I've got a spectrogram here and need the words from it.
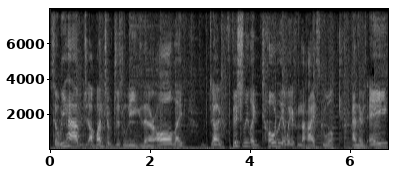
So we have a bunch of just leagues that are all like officially like totally away from the high school and there's A,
